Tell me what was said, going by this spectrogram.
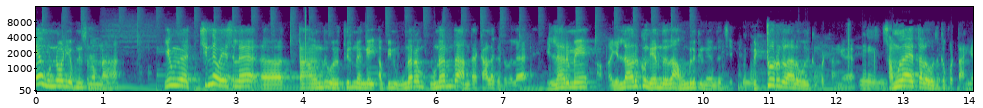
ஏன் முன்னோடி அப்படின்னு சொன்னோம்னா இவங்க சின்ன வயசுல தான் வந்து ஒரு திருநங்கை அப்படின்னு உணர உணர்ந்த அந்த காலகட்டத்துல எல்லாருமே எல்லாருக்கும் நேர்ந்ததுதான் அவங்களுக்கு நேர்ந்துச்சு. பெற்றோர்களால ஒதுக்கப்பட்டாங்க. சமுதாயத்தால ஒதுக்கப்பட்டாங்க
